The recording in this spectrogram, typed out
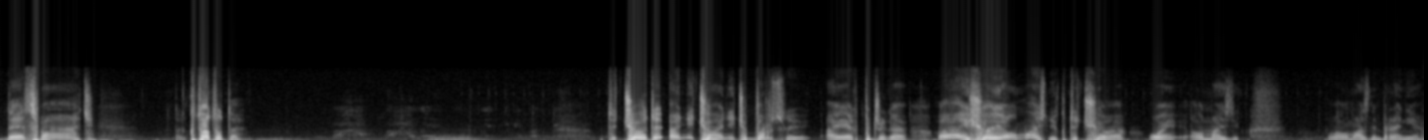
десматч. Кто тут-то? Ты чё, ты, они чё, они чё борцы? А, я их поджигаю. А, еще и алмазник, ты чё, а? Ой, алмазник. В алмазной броне.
